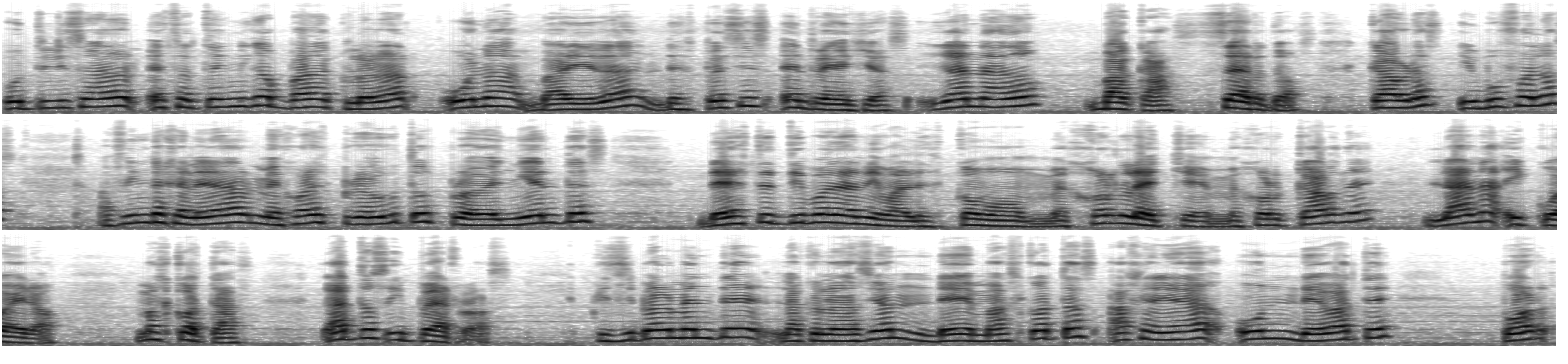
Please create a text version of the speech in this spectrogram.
utilizaron esta técnica para clonar una variedad de especies, entre ellas ganado, vacas, cerdos, cabras y búfalos, a fin de generar mejores productos provenientes de este tipo de animales, como mejor leche, mejor carne, lana y cuero, mascotas, gatos y perros. Principalmente la clonación de mascotas ha generado un debate por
